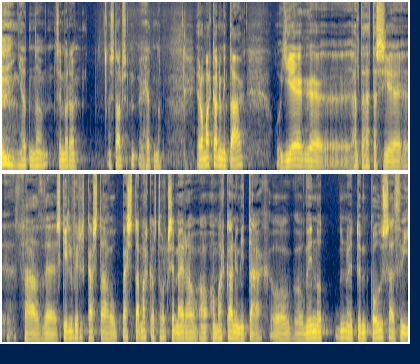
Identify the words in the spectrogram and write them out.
hérna, sem er, starf, hérna, er á markanum í dag og ég uh, held að þetta sé það uh, skilvirkasta og besta markastorg sem er á, á, á markanum í dag og, og við notum góðs að því.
